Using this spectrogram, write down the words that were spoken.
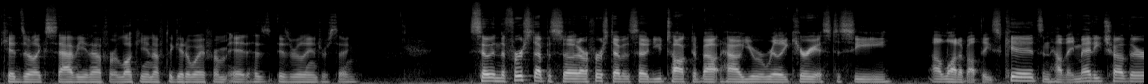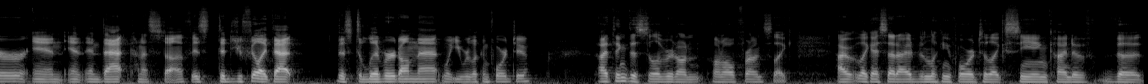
kids are like savvy enough or lucky enough to get away from it has, is really interesting so in the first episode, our first episode, you talked about how you were really curious to see a lot about these kids and how they met each other and, and, and that kind of stuff. Is did you feel like that this delivered on that what you were looking forward to? I think this delivered on on all fronts. Like I like I said, I had been looking forward to like seeing kind of the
